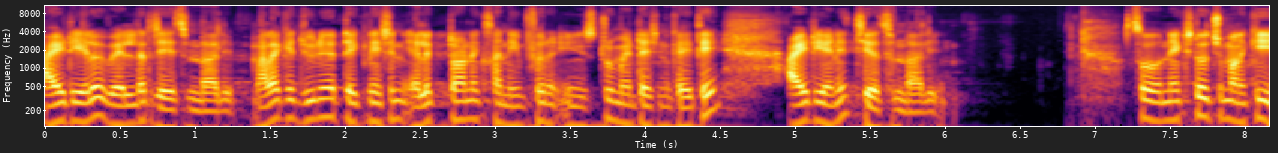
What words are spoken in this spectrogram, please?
ఐటీఐలో వెల్డర్ చేసి ఉండాలి. అలాగే జూనియర్ టెక్నీషియన్ ఎలక్ట్రానిక్స్ అండ్ ఇన్ఫర్ ఇన్స్ట్రుమెంటేషన్కి అయితే ఐటీ అనేది చేసి ఉండాలి సో నెక్స్ట్ వచ్చి మనకి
